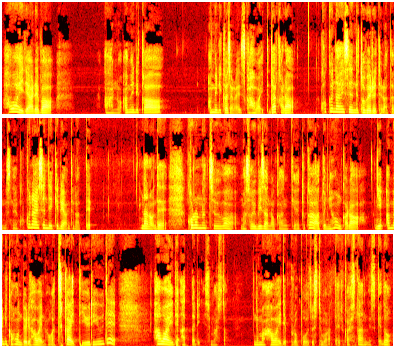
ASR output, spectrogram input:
ハワイであれば、あの、アメリカ、アメリカじゃないですか、ハワイって。だから、国内線で飛べるってなったんですね。国内線で行けるやんってなって。なので、コロナ中は、まあそういうビザの関係とか、あと日本からにアメリカ本土よりハワイの方が近いっていう理由で、ハワイで会ったりしました。でまあハワイでプロポーズしてもらったりとかしたんですけど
